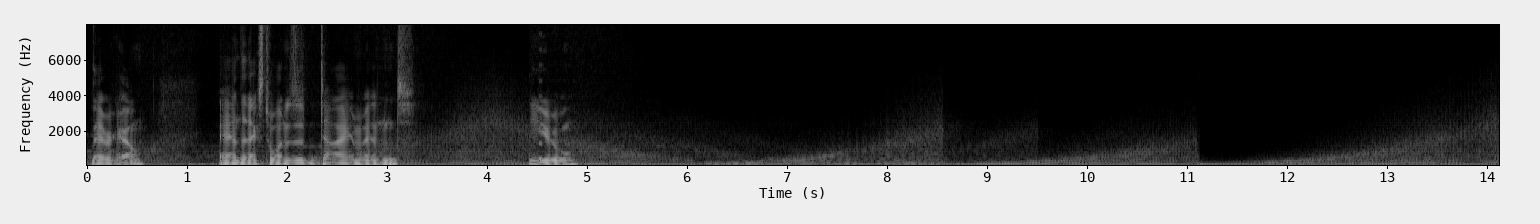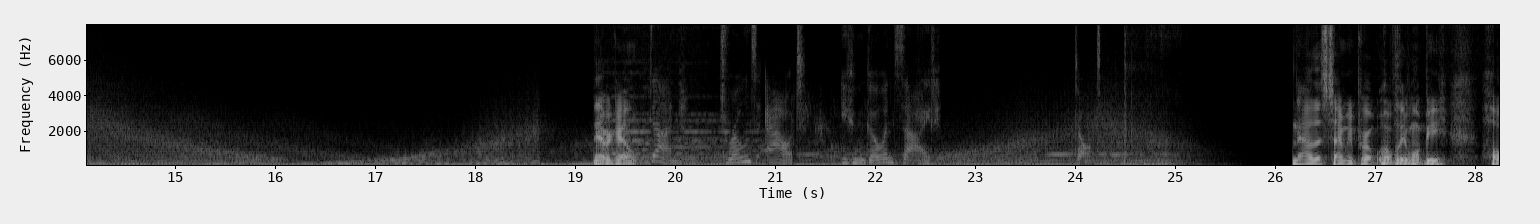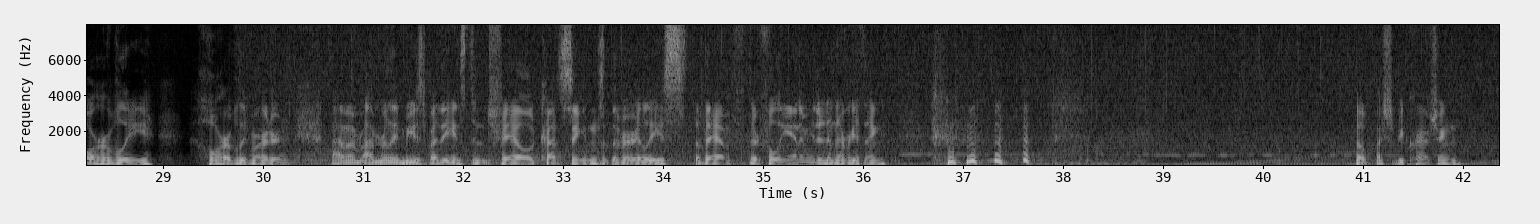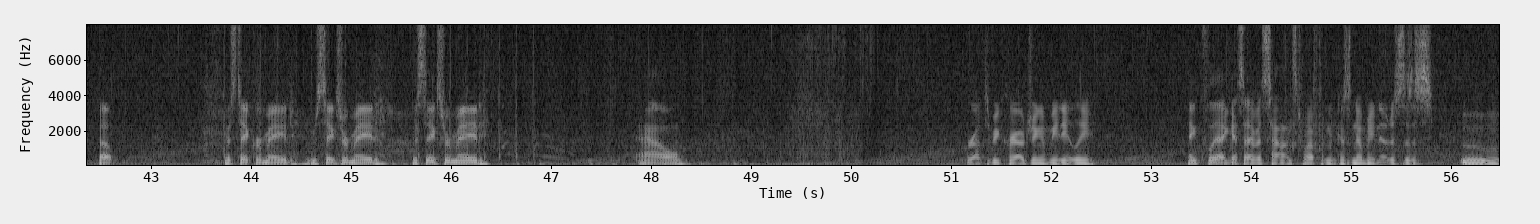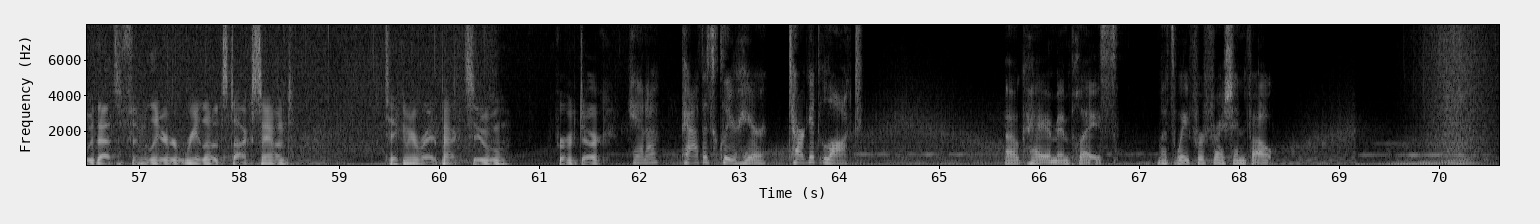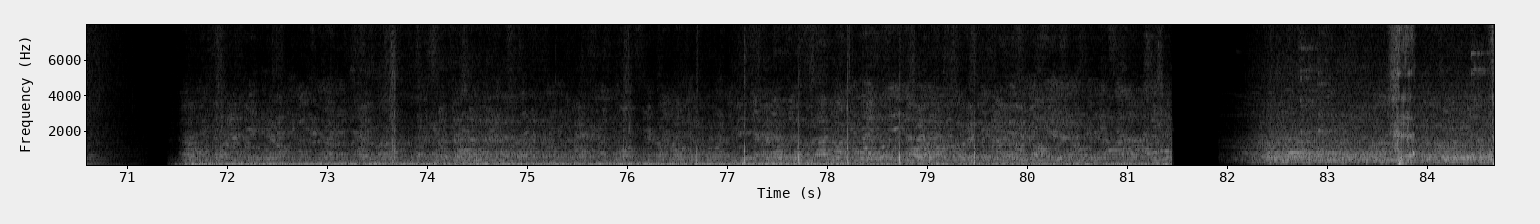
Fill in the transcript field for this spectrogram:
There we go. And the next one is a diamond. You. There we go. Done. Drone's out. You can go inside. Don't. Now this time we hopefully won't be horribly, horribly murdered. I'm I'm really amused by the instant fail cutscenes at the very least that they have. They're fully animated and everything. oh, I should be crouching. Oh, mistake were made. Mistakes were made. Mistakes were made. Ow. Forgot to be crouching immediately. Thankfully, I guess I have a silenced weapon because nobody notices. Ooh, that's a familiar reload stock sound. Taking me right back to Perfect Dark. Hana, path is clear here. Target locked. Okay, I'm in place. Let's wait for fresh info.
